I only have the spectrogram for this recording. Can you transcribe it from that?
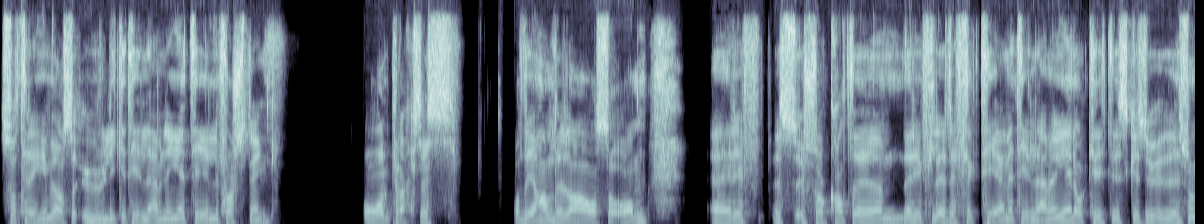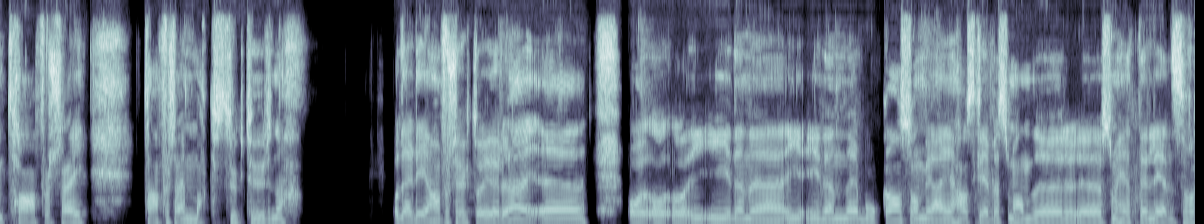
så trenger vi også ulike tilnærminger til forskning og praksis. Og Det handler da også om eh, såkalte reflekterende tilnærminger og kritiske studier som tar for seg, tar for seg maktstrukturene. Og Det er det jeg har forsøkt å gjøre. Eh, og, og, og i, denne, i, i, denne, boka som jeg har skrevet som, handler, eh, som heter 'Ledelse for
